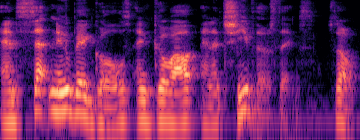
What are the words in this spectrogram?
and set new big goals and go out and achieve those things. So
